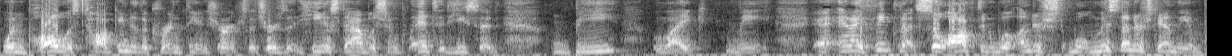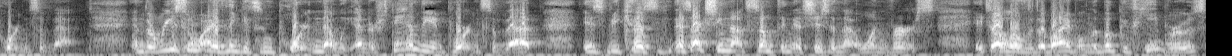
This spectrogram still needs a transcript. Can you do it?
When Paul was talking to the Corinthian church, the church that he established and planted, he said, Be like me. And, and I think that so often we'll, under, we'll misunderstand the importance of that. And the reason why I think it's important that we understand the importance of that is because that's actually not something that's just in that one verse. It's all over the Bible. In the book of Hebrews,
